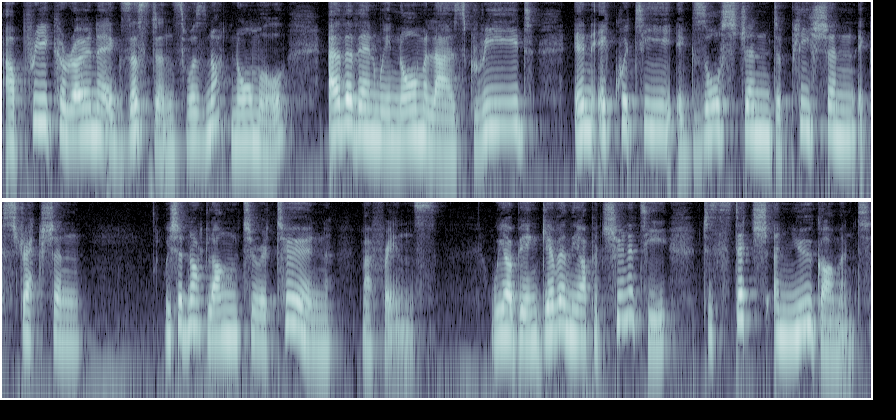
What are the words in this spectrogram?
Our pre corona existence was not normal, other than we normalized greed, inequity, exhaustion, depletion, extraction. We should not long to return, my friends. We are being given the opportunity to stitch a new garment,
